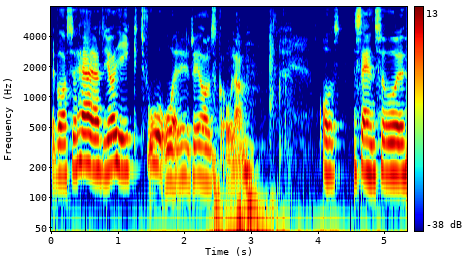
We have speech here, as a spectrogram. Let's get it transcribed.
Det var så här att jag gick två år i realskolan. Och sen så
